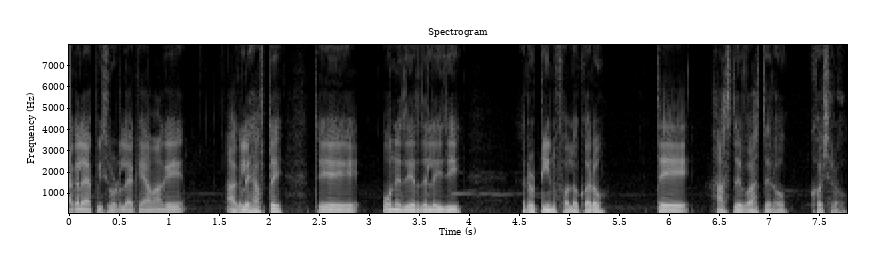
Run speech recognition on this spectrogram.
ਅਗਲਾ ਐਪੀਸੋਡ ਲੈ ਕੇ ਆਵਾਂਗੇ ਅਗਲੇ ਹਫ਼ਤੇ, ਤੇ ਉਹਨੇ ਦੇਰ ਦੇ ਲਈ ਜੀ ਰੁਟੀਨ ਫੋਲੋ ਕਰੋ ਤੇ ਹੱਸਦੇ ਵਸਦੇ ਰਹੋ, ਖੁਸ਼ ਰਹੋ।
